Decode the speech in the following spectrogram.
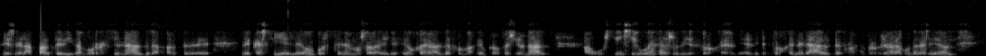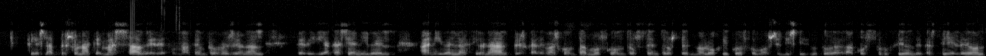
desde la parte, digamos, regional, de la parte de, Castilla y León, pues tenemos a la Dirección General de Formación Profesional, Agustín Sigüenza, su director, el director general de formación profesional de la Junta de Castilla que es la persona que más sabe de formación profesional, te diría casi a nivel a nivel nacional, pero es que además contamos con dos centros tecnológicos como es el Instituto de la Construcción de Castilla y León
